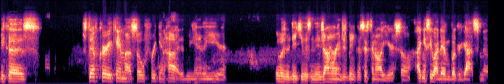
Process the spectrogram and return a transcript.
because Steph Curry came out so freaking hot at the beginning of the year. It was ridiculous. And then Ja Morant just being consistent all year. So I can see why Devin Booker got snubbed.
